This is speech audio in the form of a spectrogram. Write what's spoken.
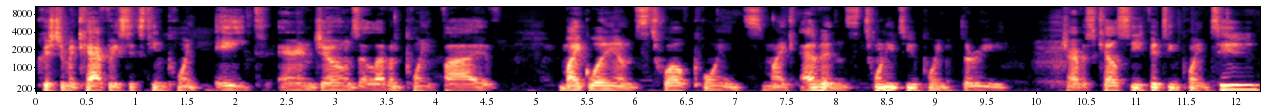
Christian McCaffrey 16.8, Aaron Jones 11.5, Mike Williams 12 points, Mike Evans 22.3, Travis Kelce 15.2,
